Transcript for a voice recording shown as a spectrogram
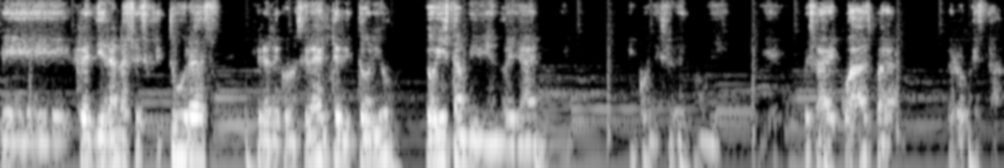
que les dieran las escrituras, que les reconocieran el territorio, que hoy están viviendo allá en, condiciones muy, pues, adecuadas para, para lo que está.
